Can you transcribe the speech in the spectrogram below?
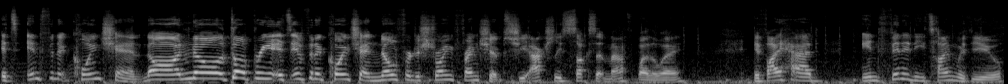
it's Infinite Coin Chan. No, no, don't bring it. It's Infinite Coin Chan, known for destroying friendships. She actually sucks at math, by the way. If I had infinity time with you,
